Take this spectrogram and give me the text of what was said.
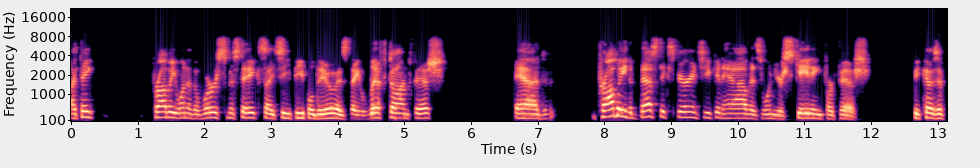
I think probably one of the worst mistakes I see people do is they lift on fish. And probably the best experience you can have is when you're skating for fish. Because if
